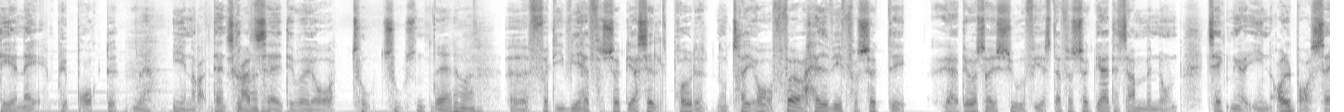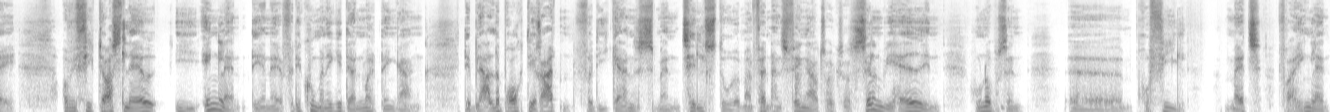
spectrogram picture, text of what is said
DNA blev brugt ja. i en dansk retssag. Det var i år 2000. Ja, det var det. Øh, fordi vi havde forsøgt, jeg selv prøvede det nogle tre år før, havde vi forsøgt det ja, det var så i 87, der forsøgte jeg det sammen med nogle teknikere i en Aalborg-sag. Og vi fik det også lavet i England, DNA, for det kunne man ikke i Danmark dengang. Det blev aldrig brugt i retten, fordi man tilstod, og man fandt hans fingeraftryk. Så selvom vi havde en 100% øh, profil, match fra England,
